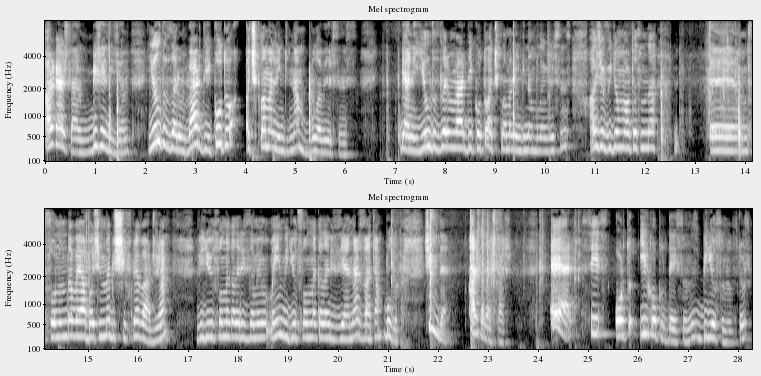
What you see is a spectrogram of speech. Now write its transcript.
Arkadaşlar bir şey diyeceğim. Yıldızların verdiği kodu açıklama linkinden bulabilirsiniz. Yani yıldızların verdiği kodu açıklama linkinden bulabilirsiniz. Ayrıca videonun ortasında eee, sonunda veya başında bir şifre vereceğim. Videoyu sonuna kadar izlemeyi unutmayın. Videoyu sonuna kadar izleyenler zaten bulur. Şimdi arkadaşlar eğer siz orta ilkokuldaysanız biliyorsunuzdur.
